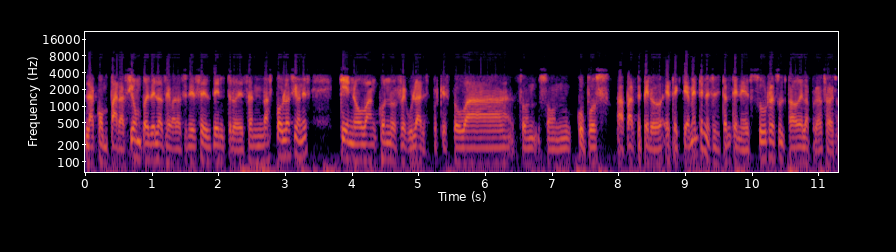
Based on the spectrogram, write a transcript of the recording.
la comparación pues de las evaluaciones es dentro de esas mismas poblaciones que no van con los regulares, porque esto va, son, son cupos aparte, pero efectivamente necesitan tener su resultado de la prueba saber.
